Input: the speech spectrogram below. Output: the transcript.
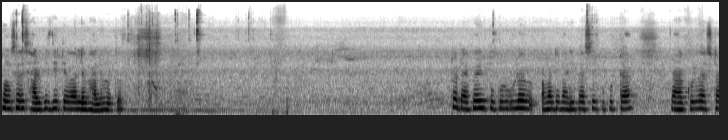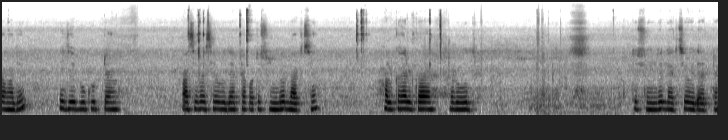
সংসারে সার্ভিস দিতে পারলে ভালো হতো। তো দেখো, এই পুকুরগুলো, আমাদের বাড়ির পাশের পুকুরটা, নারকুল গাছটা আমাদের। এই যে পুকুরটা, আশেপাশে ওয়েদারটা কত সুন্দর লাগছে। হালকা হালকা রোদ। কত সুন্দর লাগছে ওয়েদারটা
